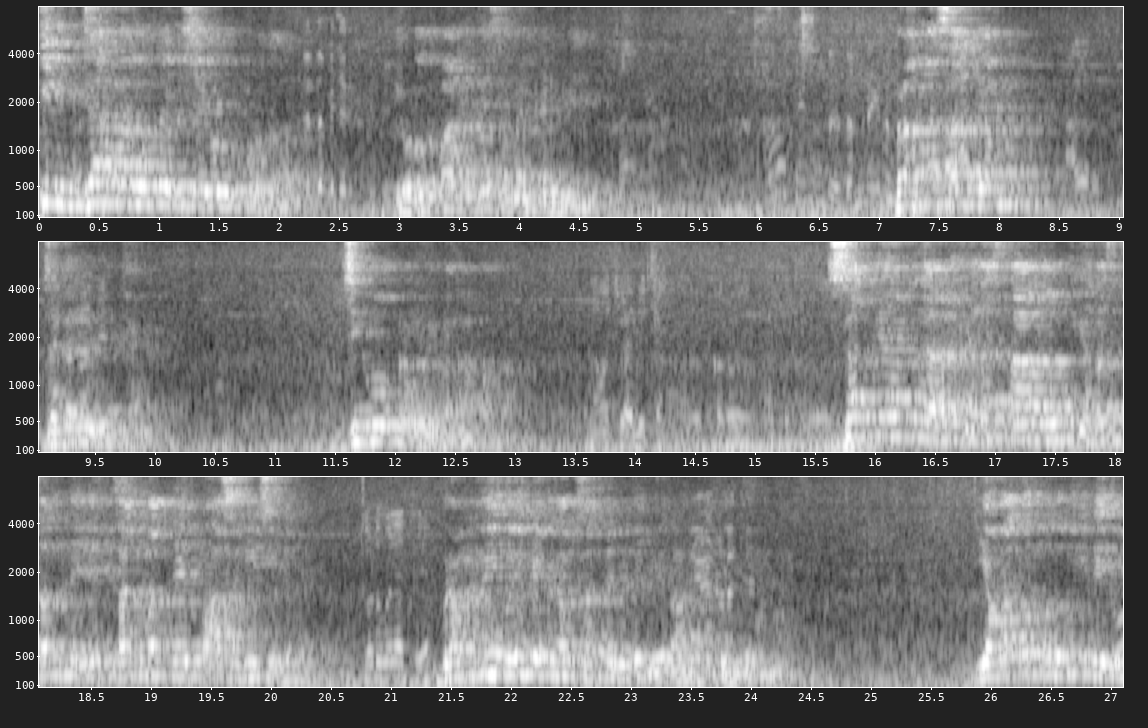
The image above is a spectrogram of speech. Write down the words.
ಇಲ್ಲಿ ವಿಚಾರ ವಿಷಯಗಳು ಕೂಡ ಹೇಳೋದು ಭಾಳ ಇದೆ ಸಮಯ ಕಡಿಮೆ. ಬ್ರಹ್ಮ ಸಾಧ್ಯಂ ಜಗನ್ ನಿತ್ಯ ಜೀವೋ ಬ್ರಹ್ಮ ನಾಮ ಸತ್ಯ ಅಂದ್ರೆ ಯದಸ್ತಾನವು ಯದಸ್ತಂದೆ ತನ್ಮತ್ತೆ ಬಾಸಗಿ ಸ್ವಯಂ. ವೈದ್ಯಕ್ಕೆ ನಮ್ಮ ಸತ್ಯವಿದೆ ವೇದಾಂತ ಯಾವಾಗ ಮೊದಲು ಇದೆಯೋ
